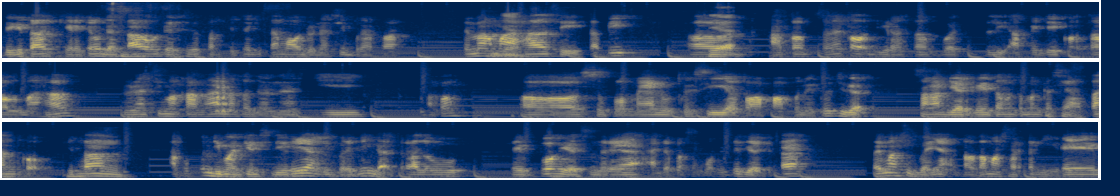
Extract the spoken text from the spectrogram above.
jadi kita kira-kira udah tahu dari situ targetnya kita mau donasi berapa memang yeah. mahal sih tapi uh, yeah. atau misalnya kalau dirasa buat beli APD kok terlalu mahal donasi makanan atau donasi apa uh, suplemen nutrisi atau apa pun itu juga sangat dihargai teman-teman kesehatan kok kita hmm. aku pun di Madiun sendiri yang ibaratnya nggak terlalu heboh ya sebenarnya ada pasien positif ya kita tapi masih banyak tahu-tahu masyarakat ngirim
